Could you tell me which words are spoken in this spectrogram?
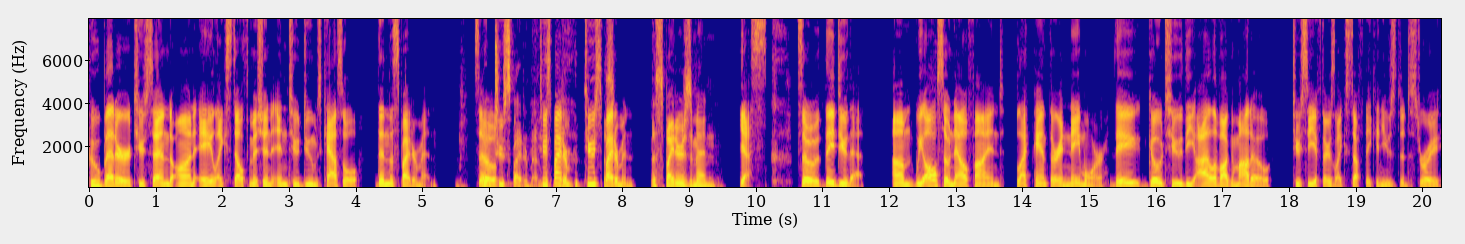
who better to send on a like stealth mission into Doom's castle than the Spider Men? So and two Spider Men. two Spider two Spider-Men. The Spider's Men. Yes. So they do that. Um, we also now find Black Panther and Namor. They go to the Isle of Agamotto to see if there's like stuff they can use to destroy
